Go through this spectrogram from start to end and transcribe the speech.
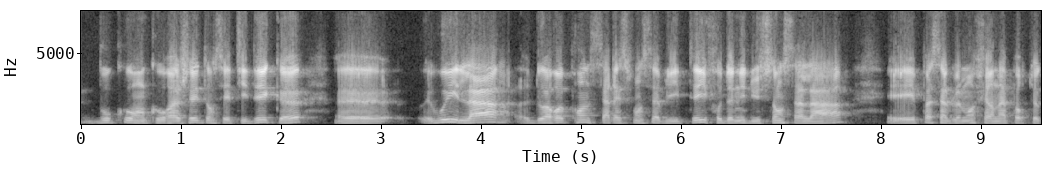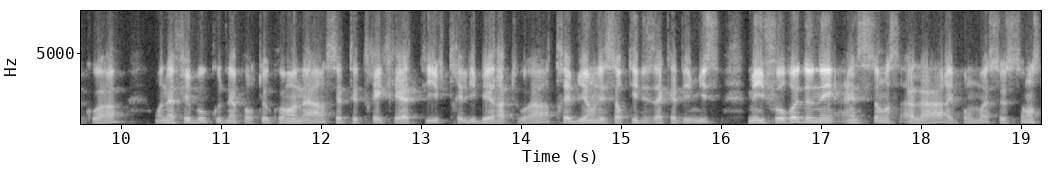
beaucoup encouragé dans cette idée que euh, oui, l'art doit reprendre sa responsabilité, il faut donner du sens à l'art et pas simplement faire n'importe quoi. On a fait beaucoup de n'importe quoi en art, c'était très créatif, très libératoire, très bien, on est sorti des académismes, mais il faut redonner un sens à l'art. Et pour moi ce sens,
